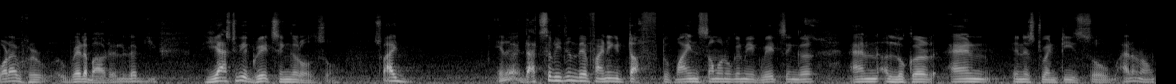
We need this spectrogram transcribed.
what I've heard, read about it, that you- he has to be a great singer also. So I, you know, that's the reason they're finding it tough to find someone who can be a great singer and a looker and in his 20s. So I don't know.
